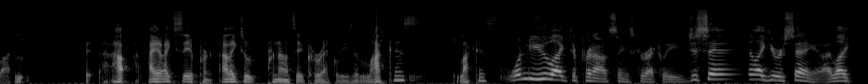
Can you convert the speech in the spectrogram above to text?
Latkes. How, I like to say it, I like to pronounce it correctly. Is it latkes? Latkes? When do you like to pronounce things correctly? Just say it like you were saying it. I like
